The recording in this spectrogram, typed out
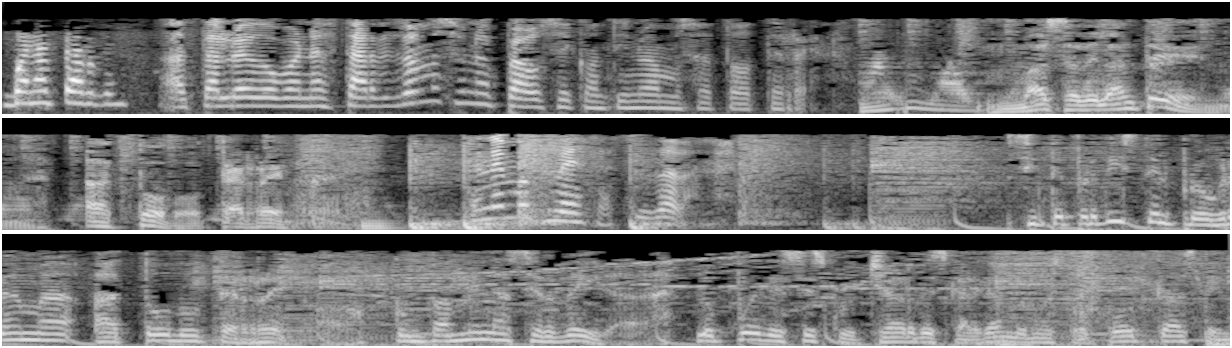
Buenas tardes. Hasta luego, buenas tardes. Vamos a una pausa y continuamos a todo terreno. Más adelante en A Todo Terreno. Tenemos mesa ciudadana. Si te perdiste el programa A Todo Terreno con Pamela Cerdeira, lo puedes escuchar descargando nuestro podcast en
